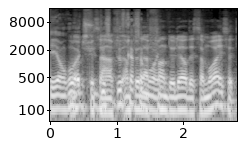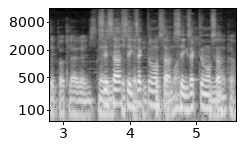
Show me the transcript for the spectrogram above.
Et en gros, Ouais, c'est deux, un, deux un frères peu la fin de l'ère des samouraïs, cette époque-là. le 19e C'est ça, c'est exactement ça. C'est exactement ça. D'accord.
